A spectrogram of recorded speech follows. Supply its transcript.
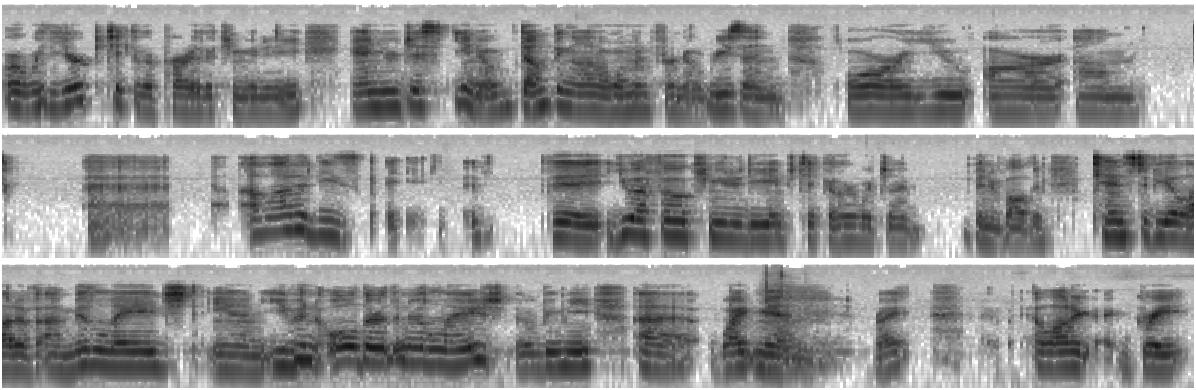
or with your particular part of the community, and you're just, you know, dumping on a woman for no reason, or you are. Um, uh, a lot of these, the UFO community in particular, which I've been involved in tends to be a lot of uh, middle aged and even older than middle aged. That would be me, uh, white men, right? A lot of great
